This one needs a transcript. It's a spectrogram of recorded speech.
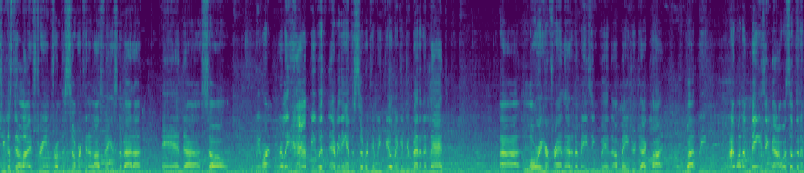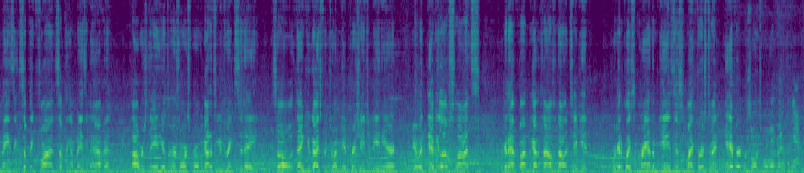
she just did a live stream from the Silverton in Las Vegas, Nevada, and uh, so we weren't really happy with everything at the Silverton. We feel we can do better than that. Uh, Lori, her friend, had an amazing win, a major jackpot, but we, I want amazing, man. I want something amazing, something fun, something amazing to happen. Uh, we're staying here at the Resorts World. We got a few drinks today, so thank you guys for joining me. Appreciate you being here. Here with Debbie Loves Slots. We're gonna have fun. We got a thousand dollar ticket. We're gonna play some random games. This is my first time ever at Resorts World, right, man? Yeah.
